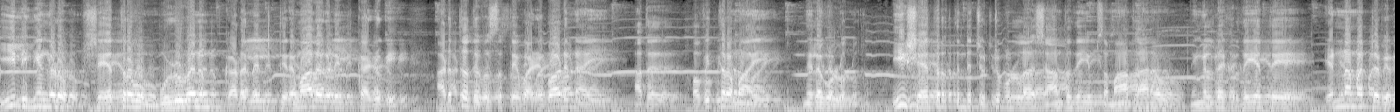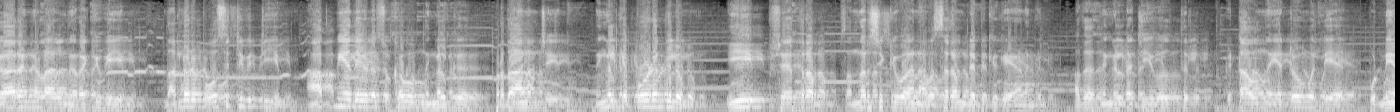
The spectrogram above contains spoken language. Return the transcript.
ഈ ലിംഗങ്ങളും ക്ഷേത്രവും മുഴുവനും കടലിൽ തിരമാലകളിൽ കഴുകി അടുത്ത ദിവസത്തെ വഴിപാടിനായി അത് പവിത്രമായി നിലകൊള്ളുന്നു. ഈ ക്ഷേത്രത്തിന്റെ ചുറ്റുമുള്ള ശാന്തതയും സമാധാനവും നിങ്ങളുടെ ഹൃദയത്തെ എണ്ണമറ്റ വികാരങ്ങളാൽ നിറയ്ക്കുകയും നല്ലൊരു പോസിറ്റിവിറ്റിയും ആത്മീയതയുടെ സുഖവും നിങ്ങൾക്ക് പ്രദാനം ചെയ്യുന്നു. നിങ്ങൾക്ക് എപ്പോഴെങ്കിലും ഈ ക്ഷേത്രം സന്ദർശിക്കുവാൻ അവസരം ലഭിക്കുകയാണെങ്കിൽ അത് നിങ്ങളുടെ ജീവിതത്തിൽ കിട്ടാവുന്ന ഏറ്റവും വലിയ പുണ്യ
